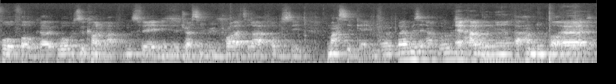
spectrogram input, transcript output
for Falkirk. What was the kind of atmosphere in the dressing room prior to that? Obviously, massive game. Where, where was it at? Where was At it? Hampden, yeah. At Hampden Park. Uh,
